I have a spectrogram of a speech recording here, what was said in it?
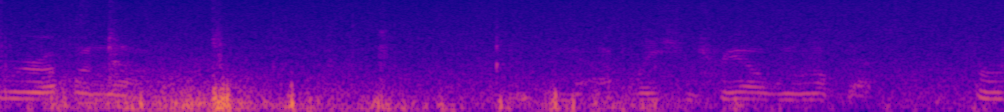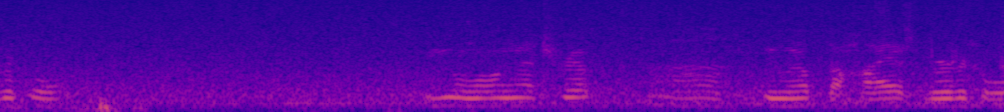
we were up on uh, the, the Appalachian Trail, we went up that vertical. Were you along that trip? Uh-huh. We went up the highest vertical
